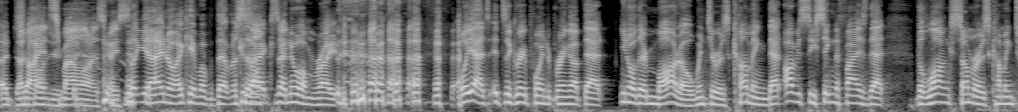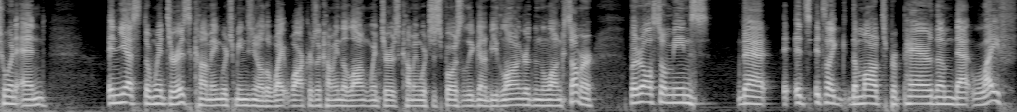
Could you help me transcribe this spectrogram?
a giant you. smile on his face. He's like, "Yeah, I know. I came up with that myself because I, I, know I'm right." well, yeah, it's, it's a great point to bring up that you know their motto, "Winter is coming." That obviously signifies that the long summer is coming to an end. And yes, the winter is coming, which means you know the White Walkers are coming. The long winter is coming, which is supposedly going to be longer than the long summer. But it also means that it's it's like the model to prepare them that life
